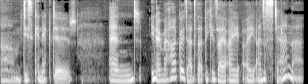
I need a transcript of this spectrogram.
um, disconnected, and you know, my heart goes out to that because I I, I understand that.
